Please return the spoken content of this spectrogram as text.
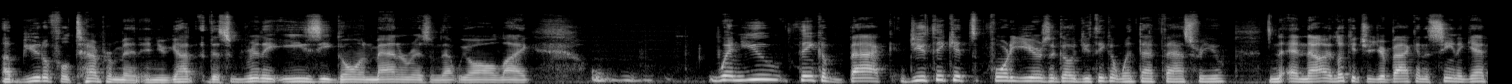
a beautiful temperament, and you got this really easygoing mannerism that we all like. When you think of back, do you think it's 40 years ago? Do you think it went that fast for you? And now I look at you, you're back in the scene again.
